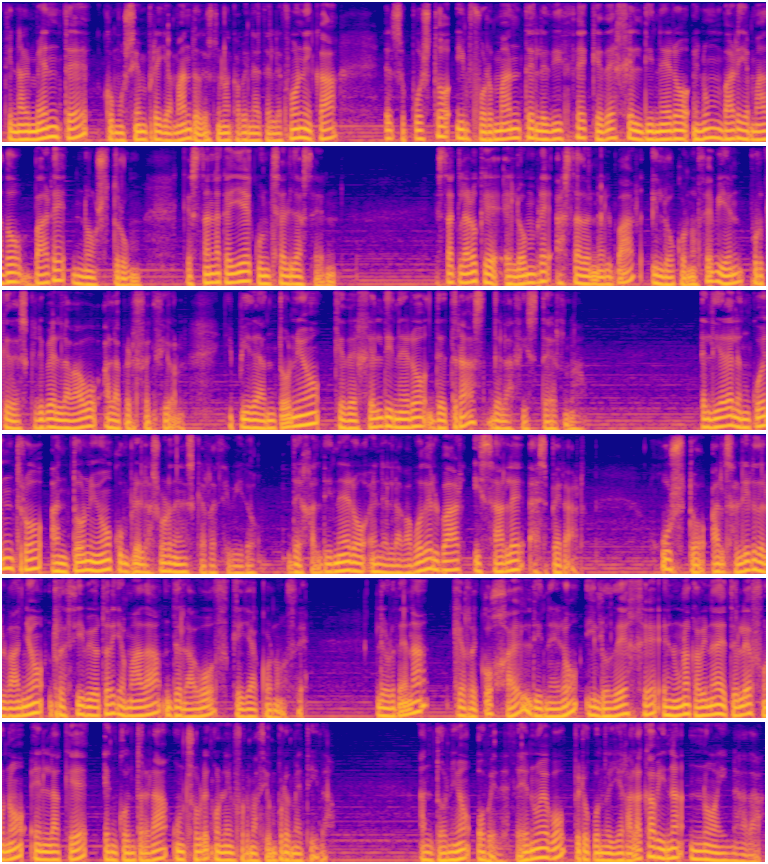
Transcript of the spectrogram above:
Finalmente, como siempre llamando desde una cabina telefónica, el supuesto informante le dice que deje el dinero en un bar llamado Bare Nostrum, que está en la calle Cunchal-Yasen. Está claro que el hombre ha estado en el bar y lo conoce bien porque describe el lavabo a la perfección y pide a Antonio que deje el dinero detrás de la cisterna. El día del encuentro, Antonio cumple las órdenes que ha recibido. Deja el dinero en el lavabo del bar y sale a esperar. Justo al salir del baño recibe otra llamada de la voz que ya conoce. Le ordena que recoja el dinero y lo deje en una cabina de teléfono en la que encontrará un sobre con la información prometida. Antonio obedece de nuevo, pero cuando llega a la cabina no hay nada.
